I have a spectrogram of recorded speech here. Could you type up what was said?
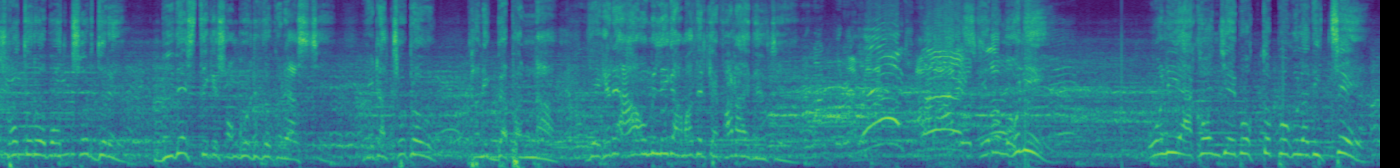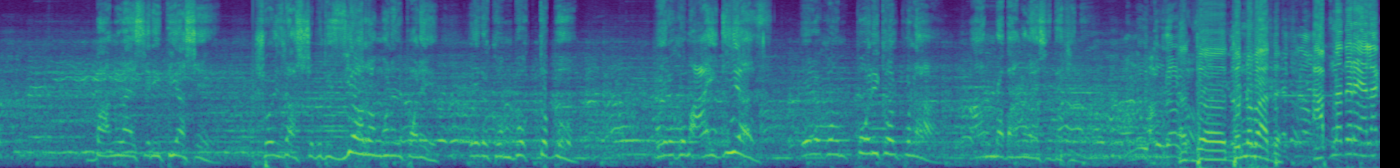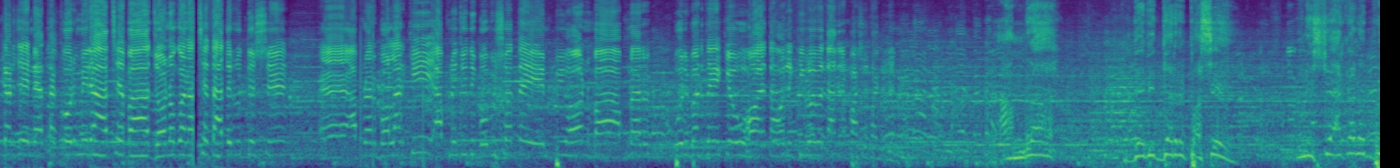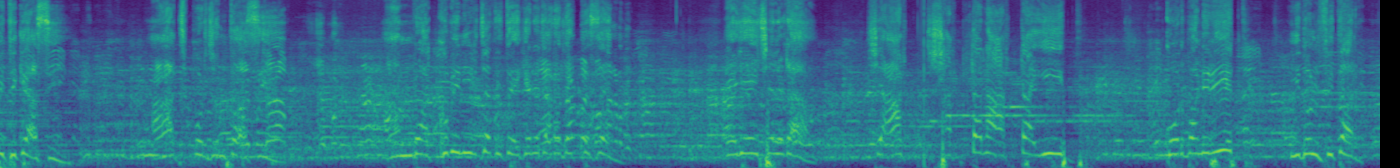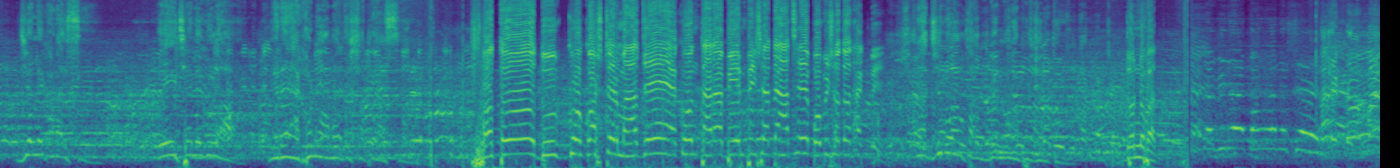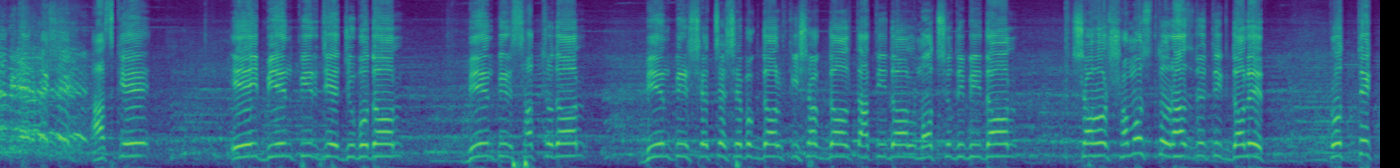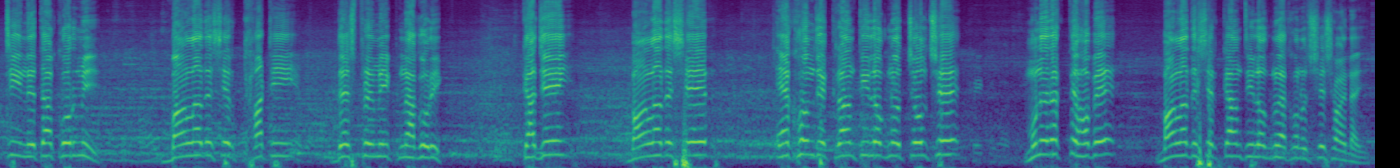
সতেরো বছর ধরে বিদেশ থেকে সংগঠিত করে আসছে। এটা ছোট খানিক ব্যাপার না যেখানে আওয়ামী লীগ আমাদেরকে ফাটায় ফেলছে। উনি উনি এখন যে বক্তব্যগুলো দিচ্ছে, বাংলাদেশের ইতিহাসে, শহীদ রাষ্ট্রপতি জিয়াউর রহমানের পরে এরকম বক্তব্য এরকম এরকম পরিকল্পনা আমরা বাংলাদেশে দেখিনি আহ, দ- ধন্যবাদ। আপনাদের এলাকার যে নেতা কর্মীরা আছে বা জনগণ আছে তাদের উদ্দেশ্যে আপনার বলার কি? আপনি যদি ভবিষ্যতে এমপি হন বা আপনার পরিবার থেকে কেউ হয় তাহলে কীভাবে তাদের পাশে থাকবেন? আমরা দেবিদ্বারের পাশে উনিশশো একানব্বই থেকে আসি আজ পর্যন্ত আছি। আমরা খুবই নির্যাতিত। এখানে যারা দেখতেছেন এই যে এই ছেলেটা সে আট সাতটা না আটটা ঈদ কোরবানির ঈদ ঈদ উল ফিতর জেলে কাটাইছে। এই ছেলেগুলা এরা এখনও আমাদের সাথে আছে। শত দুঃখ কষ্টের মাঝে এখন তারা বিএনপির সাথে আছে ভবিষ্যতে থাকবে। সারা জীবন থাকবে মনে পর্যন্ত ধন্যবাদ। আজকে এই বিএনপির যে যুবদল বিএনপির ছাত্রদল বিএনপির স্বেচ্ছাসেবক দল কৃষক দল তাঁতি দল মৎস্যজীবী দল সহ সমস্ত রাজনৈতিক দলের প্রত্যেকটি নেতাকর্মী বাংলাদেশের খাঁটি দেশপ্রেমিক নাগরিক। কাজেই বাংলাদেশের এখন যে ক্রান্তিলগ্ন চলছে, মনে রাখতে হবে বাংলাদেশের ক্রান্তিলগ্ন এখনও শেষ হয় নাই।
